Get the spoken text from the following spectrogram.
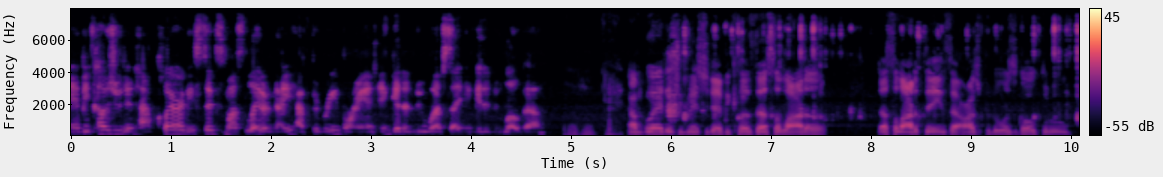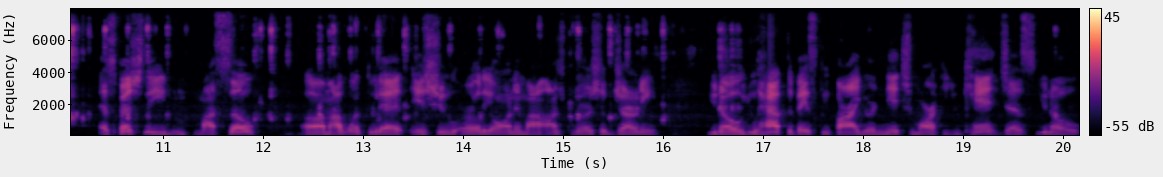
and because you didn't have clarity six months later now you have to rebrand and get a new website and get a new logo mm-hmm. i'm glad that you mentioned that because that's a lot of that's a lot of things that entrepreneurs go through especially myself um, i went through that issue early on in my entrepreneurship journey you know, you have to basically find your niche market. You can't just, you know,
